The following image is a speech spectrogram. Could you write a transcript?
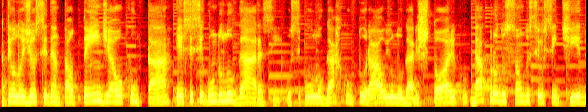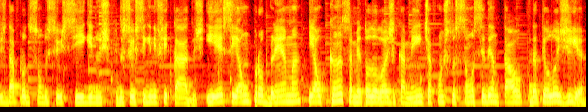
a teologia ocidental tende a ocultar esse segundo lugar, assim, o, o lugar cultural e o lugar histórico da produção dos seus sentidos, da produção dos seus signos, dos seus significados. E esse é um problema que alcança metodologicamente a construção ocidental da teologia,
